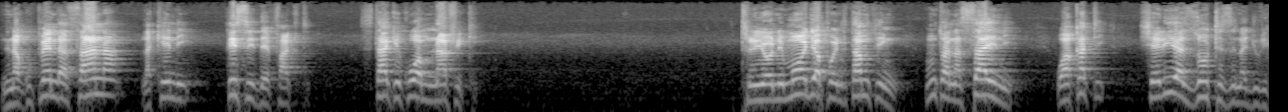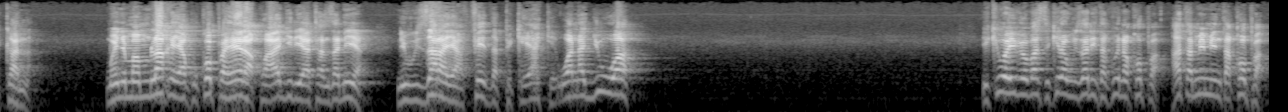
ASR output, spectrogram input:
Ninakupenda sana, lakini this is the fact. Sitaki kuwa mnafiki. Trilioni moja point something mtu anasaini wakati sheria zote zinajulikana. Mwenye mamlaka ya kukopa hela kwa ajili ya Tanzania ni wizara ya fedha peke yake, wanajua. Ikiwa hivyo basi, kila wizara itakuwa inakopa, hata mimi nitakopa.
